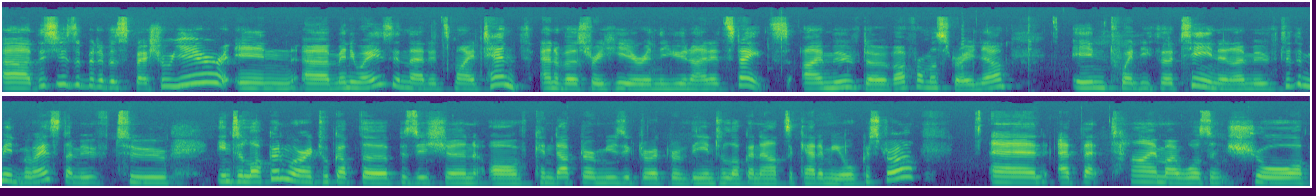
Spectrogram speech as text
uh, this year's a bit of a special year in uh, many ways, in that it's my 10th anniversary here in the United States. I moved over from Australia in 2013 and I moved to the Midwest. I moved to Interlochen, where I took up the position of conductor and music director of the Interlochen Arts Academy Orchestra. And at that time, I wasn't sure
